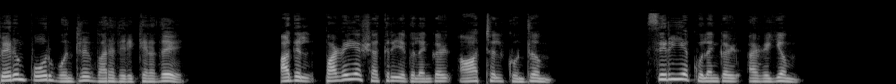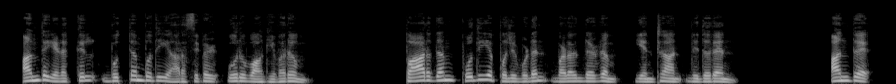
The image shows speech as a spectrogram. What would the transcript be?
பெரும் போர் ஒன்று வரவிருக்கிறது. அதில் பழைய சத்திரிய குலங்கள் ஆற்றல் குன்றும் சிறிய குலங்கள் அழியும். அந்த இடத்தில் புத்தம்புதிய அரசுகள் உருவாகி வரும். பாரதம் புதிய பொலிவுடன் வளர்ந்தெழும் என்றான் விதுரன். அந்த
